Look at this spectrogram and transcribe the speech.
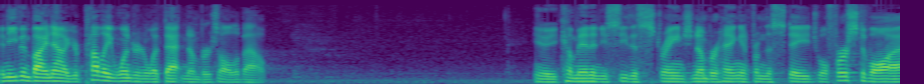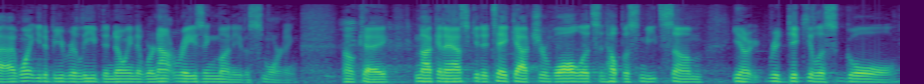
And even by now, you're probably wondering what that number is all about. You know, you come in and you see this strange number hanging from the stage. Well, first of all, I want you to be relieved in knowing that we're not raising money this morning okay? I'm not going to ask you to take out your wallets and help us meet some, you know, ridiculous goal.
